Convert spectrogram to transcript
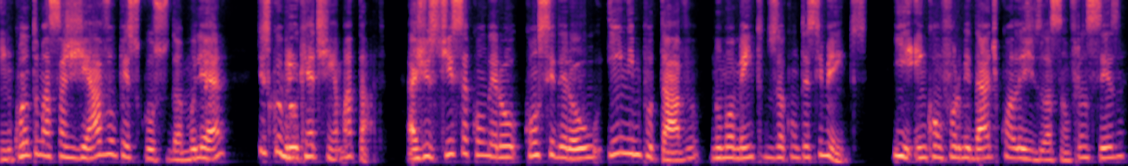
enquanto massageava o pescoço da mulher, descobriu que a tinha matado. A justiça considerou-o inimputável no momento dos acontecimentos e, em conformidade com a legislação francesa,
